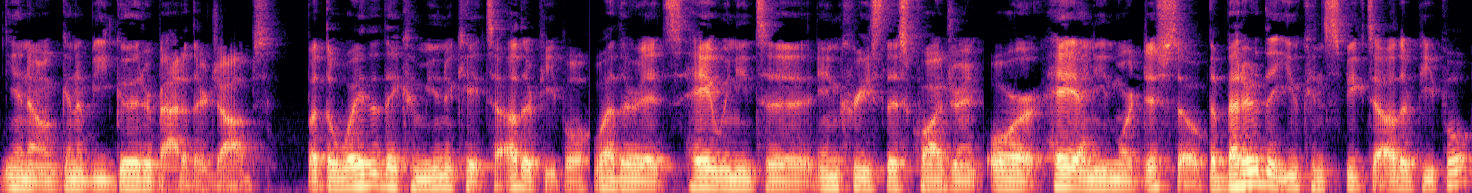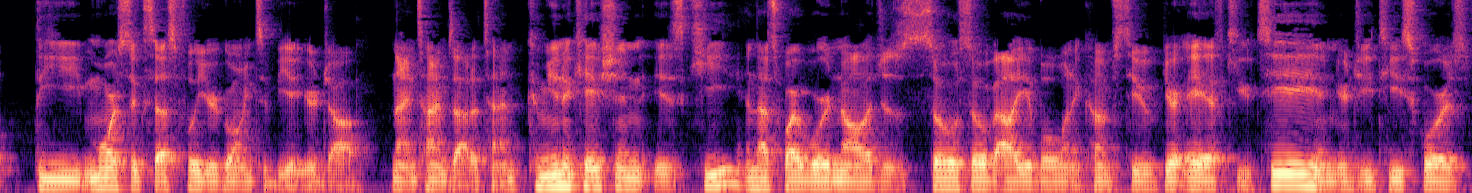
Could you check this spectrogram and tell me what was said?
you know, going to be good or bad at their jobs. But the way that they communicate to other people, whether it's, hey, we need to increase this quadrant, or hey, I need more dish soap, the better that you can speak to other people, the more successful you're going to be at your job nine times out of 10. Communication is key, and that's why word knowledge is so, so valuable when it comes to your AFQT and your GT scores.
